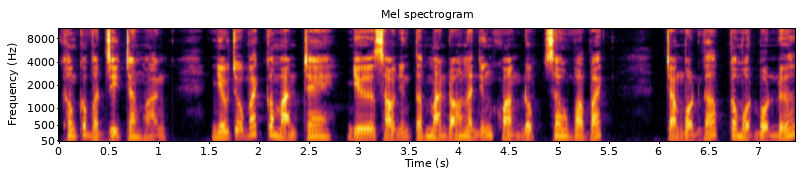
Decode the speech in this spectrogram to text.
không có vật gì trang hoàng. Nhiều chỗ vách có màn tre, như sau những tấm màn đó là những khoảng đục sâu vào vách. Trong một góc có một bồn nước,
